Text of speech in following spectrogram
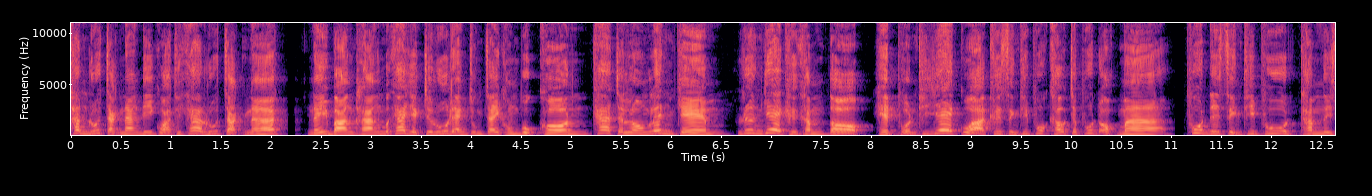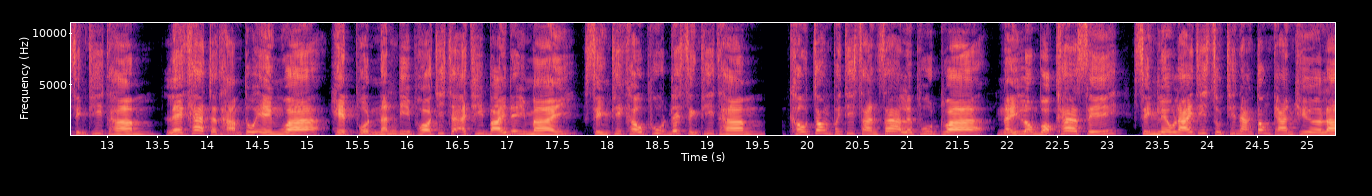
ท่านรู้จักนางดีกว่าที่ข้ารู้จักนัก ในบางครั้งเมื่อข้าอยากจะรู้แรงจูงใจของบุคคลข้าจะลองเล่นเกม เรื่องแย่คือคำตอบ เหตุผลที่แย่กว่าคือสิ่งที่พวกเขาจะพูดออกมา พูดในสิ่งที่พูดทำในสิ่งที่ทำและข้าจะถามตัวเองว่า เหตุผลนั้นดีพอที่จะอธิบายได้ไหม สิ่งที่เขาพูดและสิ่งที่ทำเขาจ้องไปที่ซานซ่าและพูดว่า ไหนลองบอกข้าสิ สิ่งเลวร้ายที่สุดที่นางต้องการคืออะไร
